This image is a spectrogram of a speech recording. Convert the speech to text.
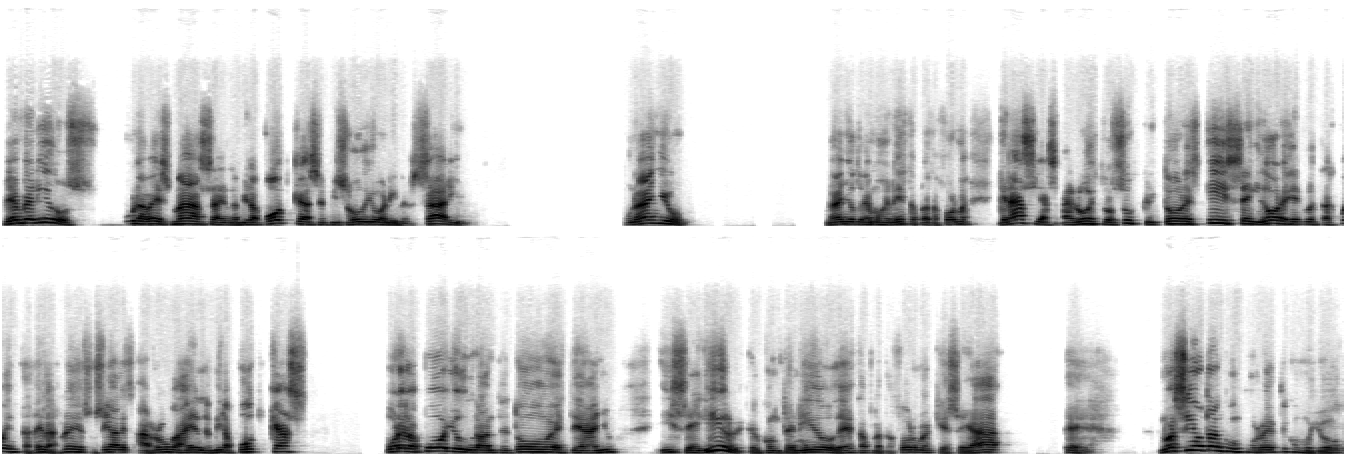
Bienvenidos una vez más a En la Mira Podcast, episodio aniversario. Un año, un año tenemos en esta plataforma, gracias a nuestros suscriptores y seguidores en nuestras cuentas de las redes sociales, arroba en la mira podcast, por el apoyo durante todo este año y seguir el contenido de esta plataforma que se ha, eh, no ha sido tan concurrente como yo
